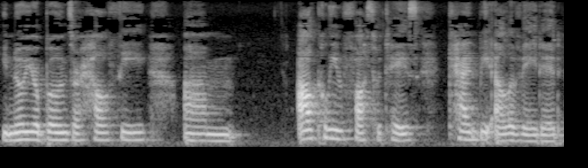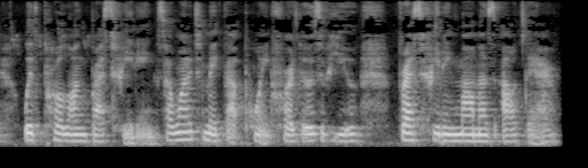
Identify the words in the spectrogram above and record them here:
you know your bones are healthy, um, alkaline phosphatase can be elevated with prolonged breastfeeding. So I wanted to make that point for those of you breastfeeding mamas out there.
